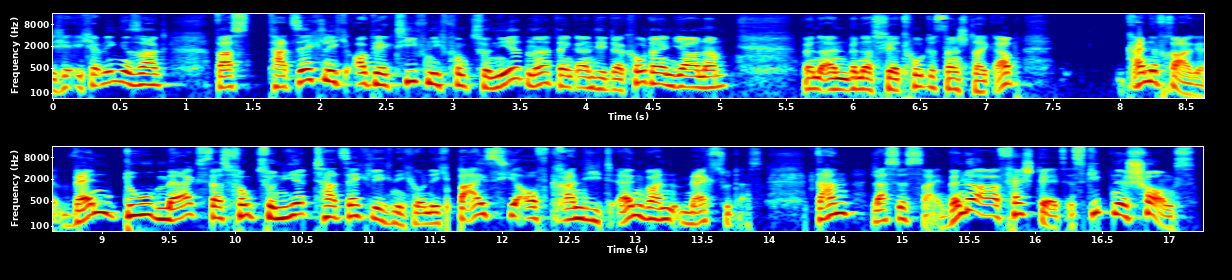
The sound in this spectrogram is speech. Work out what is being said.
ich, ich habe Ihnen gesagt, was tatsächlich objektiv nicht funktioniert, funktioniert, ne? Denk an die Dakota-Indianer. Wenn wenn das Pferd tot ist, dann steig ab. Keine Frage. Wenn du merkst, das funktioniert tatsächlich nicht und ich beiß hier auf Granit, irgendwann merkst du das, dann lass es sein. Wenn du aber feststellst, es gibt eine Chance,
